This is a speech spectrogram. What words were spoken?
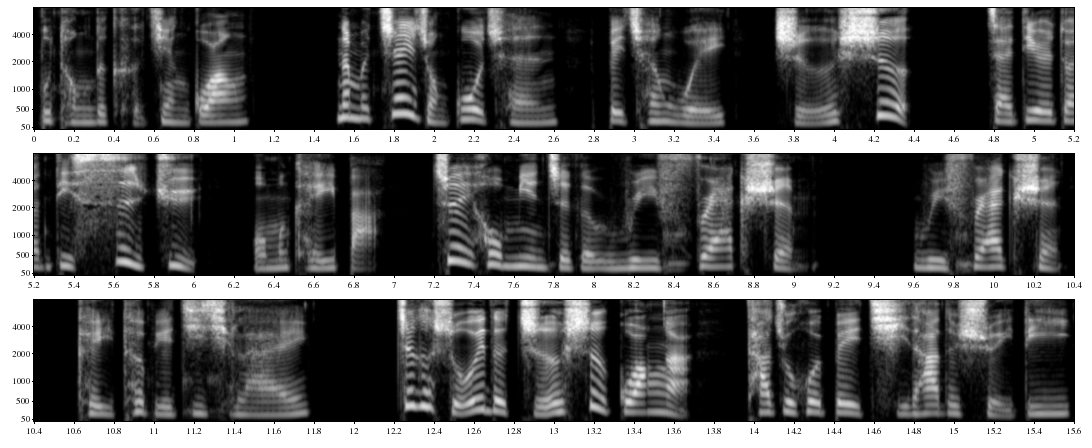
不同的可见光。那么这种过程被称为折射。在第二段第四句，我们可以把最后面这个 refraction，refraction 可以特别记起来。这个所谓的折射光啊，它就会被其他的水滴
